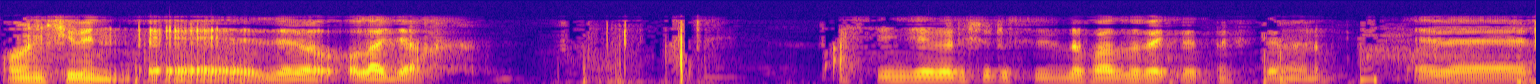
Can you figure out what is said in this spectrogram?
12.000 e, lira olacak. Başlayınca görüşürüz. Sizi de fazla bekletmek istemiyorum. Evet.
